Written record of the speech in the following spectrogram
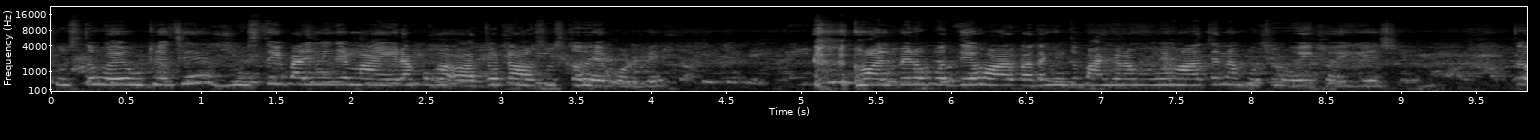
সুস্থ হয়ে উঠেছে। বুঝতেই পারিনি যে মা এরকম অতটা অসুস্থ হয়ে পড়বে। অল্পের ওপর দিয়ে হওয়ার কথা, কিন্তু পায়খানা বমি হওয়াতে না প্রচুর উইক হয়ে গিয়েছিল তো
